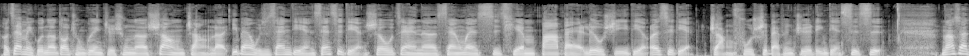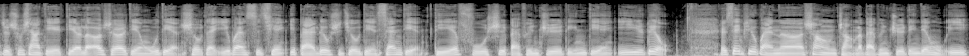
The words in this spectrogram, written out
而在美国呢，道琼工业指数呢上涨了一百五十三点三四点，收在呢三万四千八百六十一点二四点，涨幅是百分之零点四四。纳斯达克指数下跌，跌了二十二点五点，收在一万四千一百六十九点三点，跌幅是百分之零点一六。S&P 五百呢上涨了百分之零点五一，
